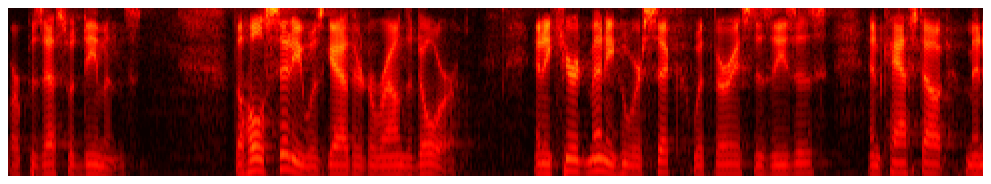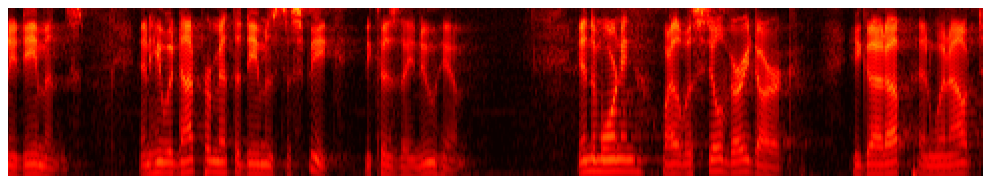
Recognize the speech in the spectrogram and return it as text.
or possessed with demons. The whole city was gathered around the door, and he cured many who were sick with various diseases and cast out many demons. And he would not permit the demons to speak because they knew him. In the morning, while it was still very dark, he got up and went out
